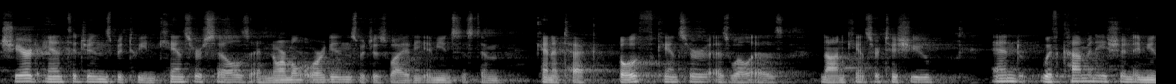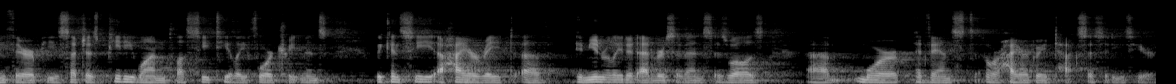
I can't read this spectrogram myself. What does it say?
shared antigens between cancer cells and normal organs, which is why the immune system can attack both cancer as well as non cancer tissue. And with combination immune therapies such as PD1 plus CTLA4 treatments, we can see a higher rate of immune related adverse events as well as uh, more advanced or higher grade toxicities here.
